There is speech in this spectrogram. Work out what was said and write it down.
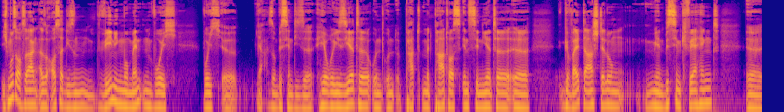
Ich muss auch sagen, also außer diesen wenigen Momenten, wo ich, wo ich äh, ja so ein bisschen diese heroisierte und und pat mit Pathos inszenierte äh, Gewaltdarstellung mir ein bisschen quer hängt, äh,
